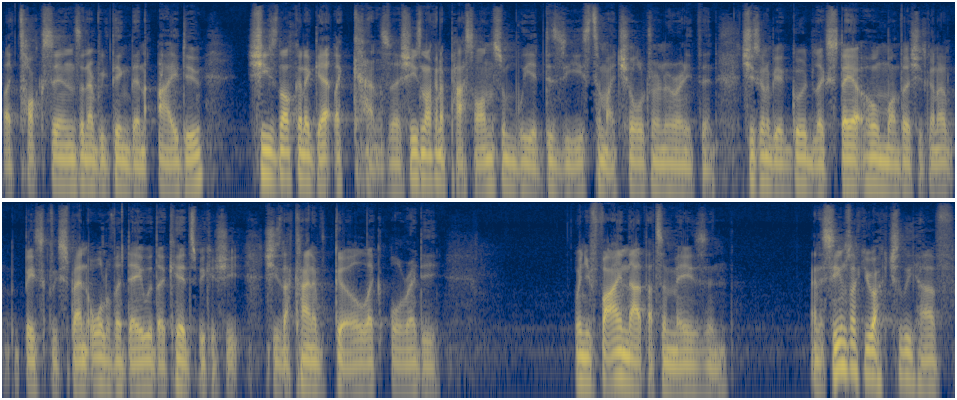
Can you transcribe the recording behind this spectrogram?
like toxins and everything than i do. She's not going to get like cancer. She's not going to pass on some weird disease to my children or anything. She's going to be a good like stay at home mother. She's going to basically spend all of her day with her kids because she she's that kind of girl like already. When you find that that's amazing. And it seems like you actually have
